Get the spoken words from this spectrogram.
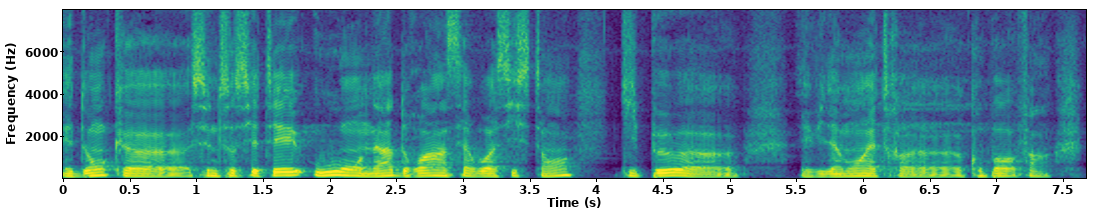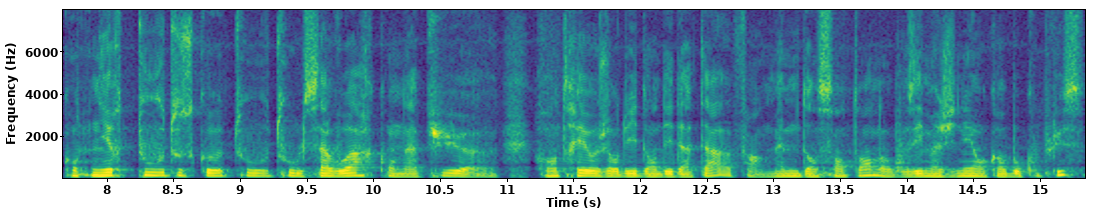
Et donc, euh, c'est une société où on a droit à un cerveau assistant qui peut euh, évidemment être euh, contenir tout, tout, ce que, tout, le savoir qu'on a pu euh, rentrer aujourd'hui dans des datas, enfin même dans 100 ans, donc vous imaginez encore beaucoup plus.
